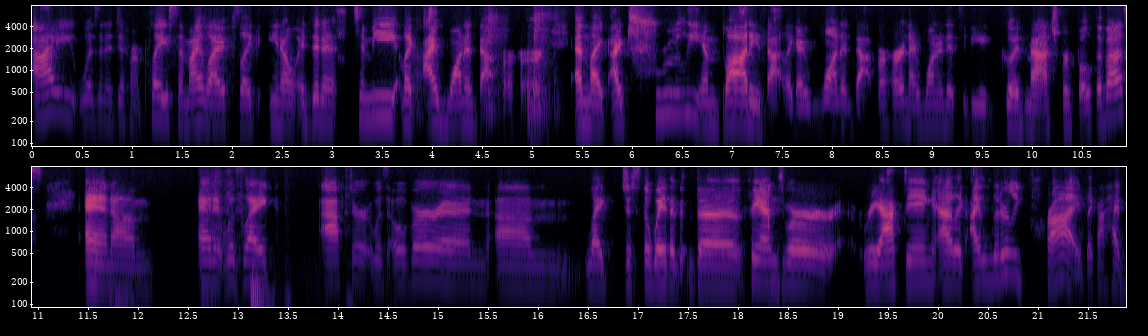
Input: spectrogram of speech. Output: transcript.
I was in a different place in my life like you know it didn't to me like I wanted that for her. And like I truly embodied that. Like I wanted that for her and I wanted it to be a good match for both of us. And um and it was like after it was over and um like just the way the the fans were reacting I like I literally cried. Like I had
